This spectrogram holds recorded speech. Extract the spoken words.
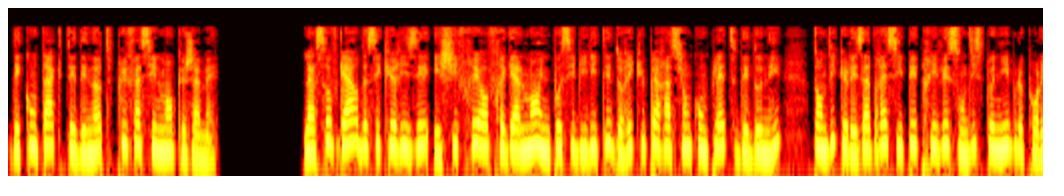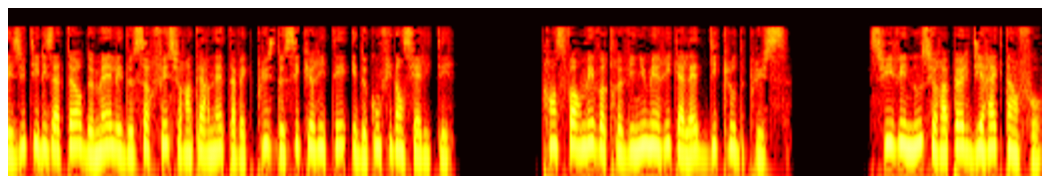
des contacts et des notes plus facilement que jamais. La sauvegarde sécurisée et chiffrée offre également une possibilité de récupération complète des données, tandis que les adresses IP privées sont disponibles pour les utilisateurs de mail et de surfer sur Internet avec plus de sécurité et de confidentialité. Transformez votre vie numérique à l'aide d'iCloud+. Suivez-nous sur Apple Direct Info.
